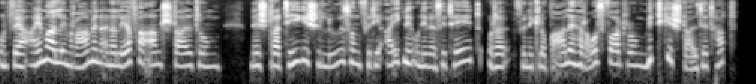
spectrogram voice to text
Und wer einmal im Rahmen einer Lehrveranstaltung eine strategische Lösung für die eigene Universität oder für eine globale Herausforderung mitgestaltet hat,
